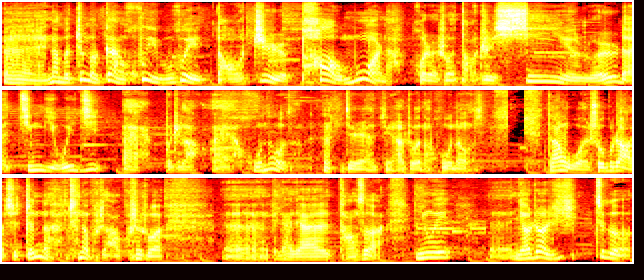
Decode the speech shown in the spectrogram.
嗯，那么这么干会不会导致泡沫呢？或者说导致新一轮的经济危机？哎，不知道。哎，Who knows？就是经常说的 Who knows？当然我说不知道是真的，真的不知道，不是说呃给大家搪塞。因为呃你要知道这个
